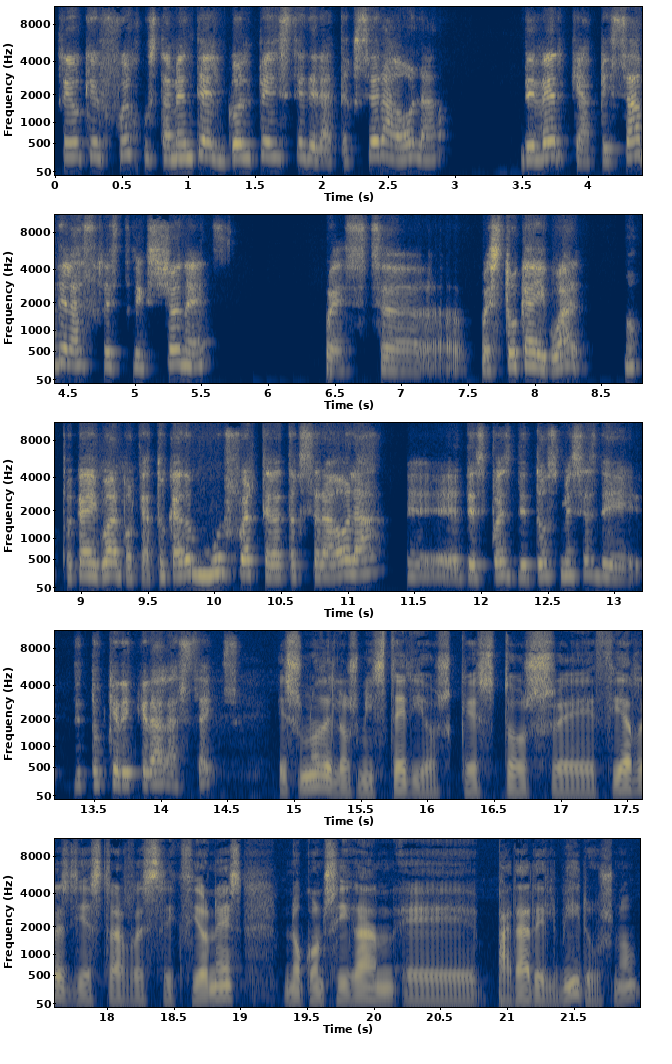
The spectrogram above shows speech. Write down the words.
creo que fue justamente el golpe este de la tercera ola, de ver que a pesar de las restricciones, pues, uh, pues toca igual, ¿no? Toca igual, porque ha tocado muy fuerte la tercera ola eh, después de dos meses de, de toque de queda a las seis es uno de los misterios que estos eh, cierres y estas restricciones no consigan eh, parar el virus, ¿no?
